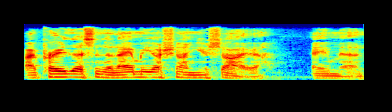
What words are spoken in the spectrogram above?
I pray this in the name of your Son, Yeshua. Amen.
